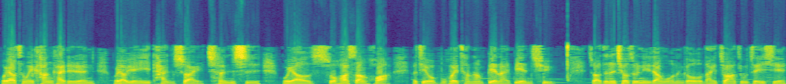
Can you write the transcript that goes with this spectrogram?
我要成为慷慨的人，我要愿意坦率诚实，我要说话算话，而且我不会常常变来变去。主要真的求主你让我能够来抓住这一些，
